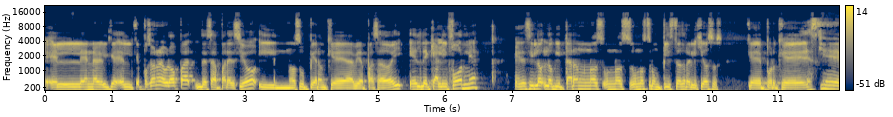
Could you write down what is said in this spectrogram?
El, en el, que, el que pusieron en Europa desapareció y no supieron qué había pasado ahí. El de California, es decir, lo, lo quitaron unos, unos, unos trumpistas religiosos. Que porque es que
